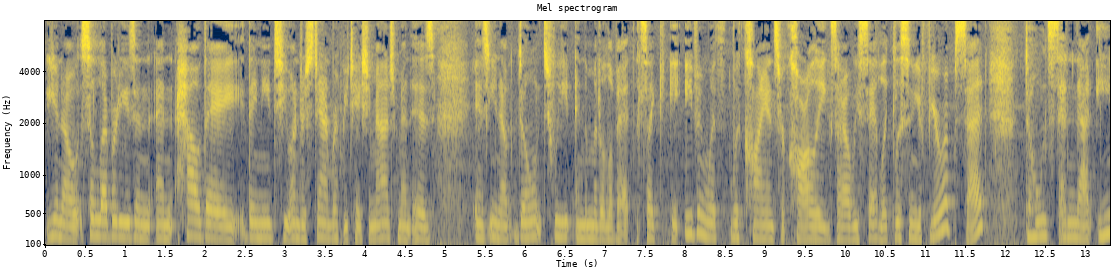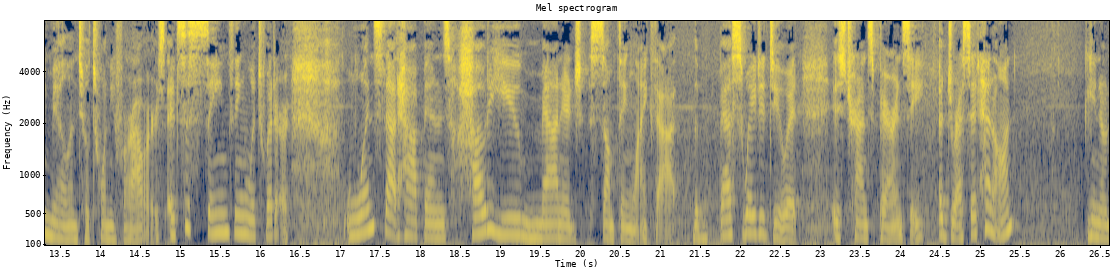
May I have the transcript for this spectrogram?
you know celebrities and, and how they they need to understand reputation management is is you know don't tweet in the middle of it. It's like even with with clients or colleagues, I always say like, listen, if you're upset, don't send that email until 24 hours. It's the same thing with Twitter. Once that happens, how do you manage something like that? The best way to do it is transparency. Address it head on you know,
